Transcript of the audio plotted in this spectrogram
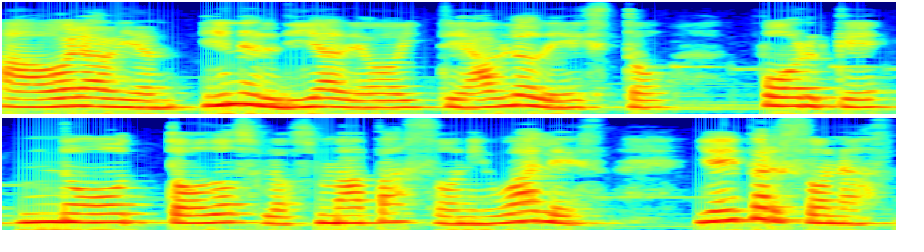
Ahora bien, en el día de hoy te hablo de esto porque no todos los mapas son iguales y hay personas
